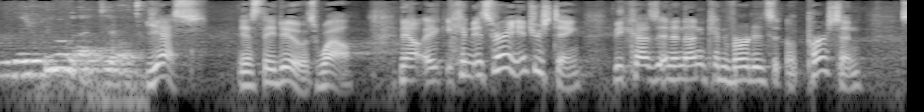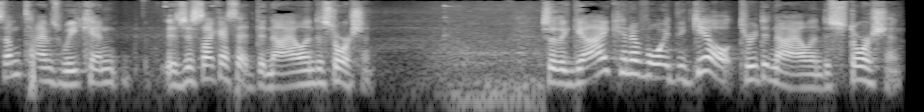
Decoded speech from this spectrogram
Do they feel that guilt? Yes. Yes, they do as well. Now, it can, it's very interesting because in an unconverted person, sometimes we can, it's just like I said, denial and distortion. So the guy can avoid the guilt through denial and distortion.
